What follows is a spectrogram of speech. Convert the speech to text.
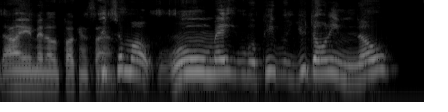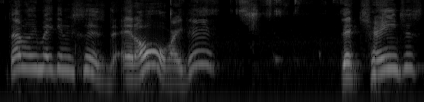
That don't even make no fucking sense. You sense. talking about roommating with people you don't even know? That don't even make any sense at all, right there. That changes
